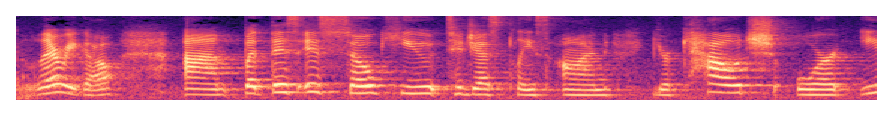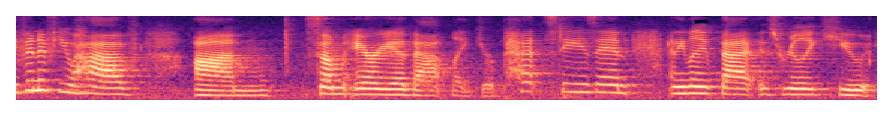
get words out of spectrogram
there we go. Um, but this is so cute to just place on your couch or even if you have um, some area that like your pet stays in, anything like that is really cute.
